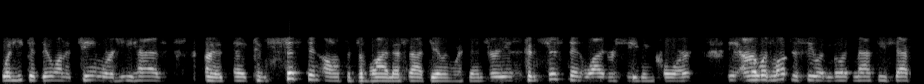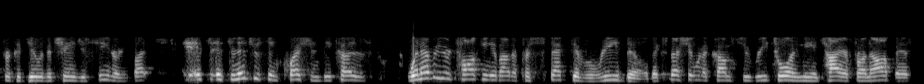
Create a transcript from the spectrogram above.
what he could do on a team where he has a, a consistent offensive line that's not dealing with injuries, consistent wide receiving corps. I would love to see what, what Matthew Stafford could do with a change of scenery. But it's it's an interesting question because – whenever you're talking about a prospective rebuild, especially when it comes to retooling the entire front office,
